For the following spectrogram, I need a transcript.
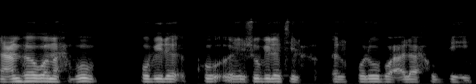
نعم فهو محبوب قبل جبلت القلوب على حبه.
